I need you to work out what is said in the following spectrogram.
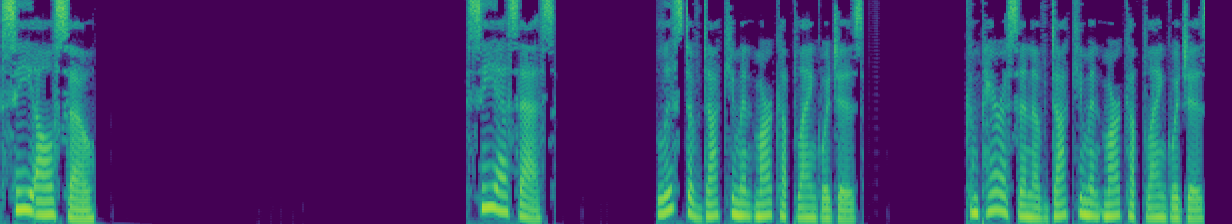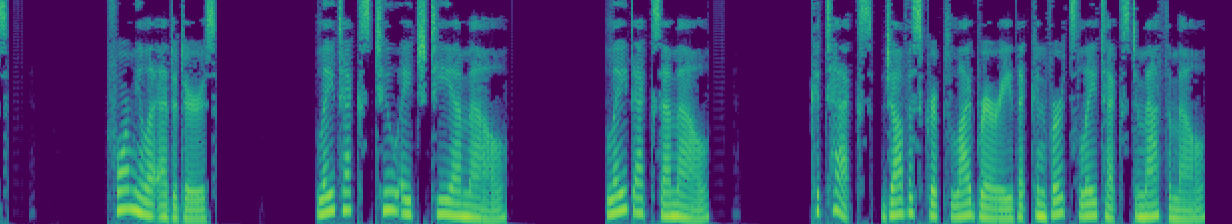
See also CSS List of document markup languages. Comparison of document markup languages. Formula editors. LaTeX 2 HTML LateXML Katex, JavaScript library that converts LaTeX to MathML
